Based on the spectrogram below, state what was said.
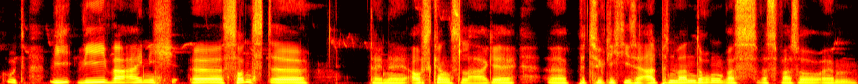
Gut. Wie, wie war eigentlich äh, sonst äh, deine Ausgangslage äh, bezüglich dieser Alpenwanderung? Was, was war so ähm,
